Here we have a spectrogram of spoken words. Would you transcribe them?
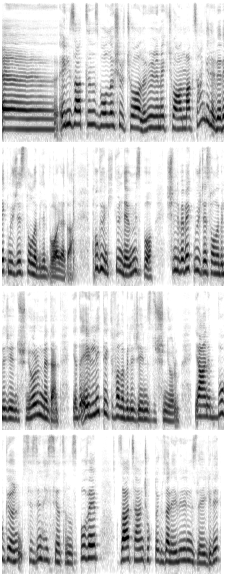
Ee, elinize attığınız bollaşır, çoğalır. Üremek çoğalmaktan gelir. Bebek müjdesi de olabilir bu arada. Bugünkü gündemimiz bu. Şimdi bebek müjdesi olabileceğini düşünüyorum. Neden? Ya da evlilik teklifi alabileceğinizi düşünüyorum. Yani bugün sizin hissiyatınız bu ve zaten çok da güzel evliliğinizle ilgili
